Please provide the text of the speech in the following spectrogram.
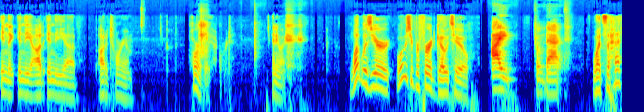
in the in the aud- in the uh, auditorium. Horribly awkward. Anyway, what was your what was your preferred go-to? I from that. What's that?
